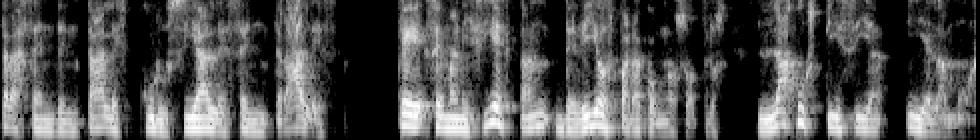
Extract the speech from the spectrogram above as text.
trascendentales, cruciales, centrales, que se manifiestan de Dios para con nosotros, la justicia y el amor.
